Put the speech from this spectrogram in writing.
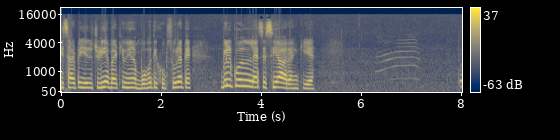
इस साइड पे ये जो चिड़िया बैठी हुई है ना, बहुत ही खूबसूरत है बिल्कुल ऐसे सियाह रंग की है। तो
